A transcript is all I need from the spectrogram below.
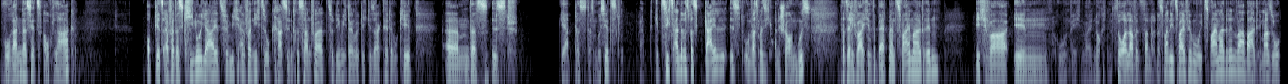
woran das jetzt auch lag. Ob jetzt einfach das Kinojahr jetzt für mich einfach nicht so krass interessant war, zu dem ich dann wirklich gesagt hätte, okay, ähm, das ist, ja, das, das muss jetzt, ja, gibt es nichts anderes, was geil ist und was man sich anschauen muss. Tatsächlich war ich in The Batman zweimal drin. Ich war in, oh, in welchen war ich noch? Thor Love and Thunder. Das waren die zwei Filme, wo ich zweimal drin war, aber halt immer so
